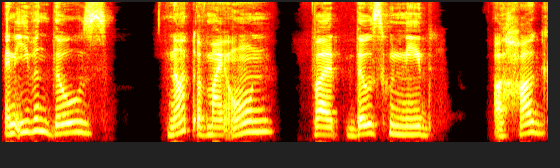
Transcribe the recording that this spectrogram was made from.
and even those not of my own, but those who need a hug,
